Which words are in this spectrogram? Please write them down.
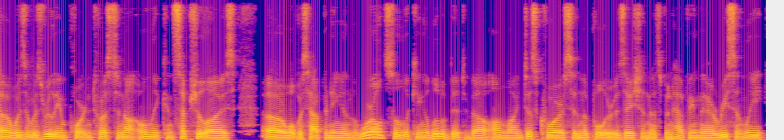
uh, was it was really important to us to not only conceptualize uh, what was happening in the world, so looking a little bit about online discourse and the polarization that's been happening there recently,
